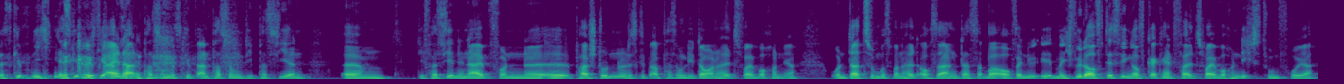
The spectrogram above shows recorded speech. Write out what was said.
es gibt nicht, es gibt nicht die eine Anpassung. Es gibt Anpassungen, die passieren ähm, die passieren innerhalb von äh, paar Stunden und es gibt Anpassungen, die dauern halt zwei Wochen, ja. Und dazu muss man halt auch sagen, dass aber auch wenn du, ich würde auf, deswegen auf gar keinen Fall zwei Wochen nichts tun vorher,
